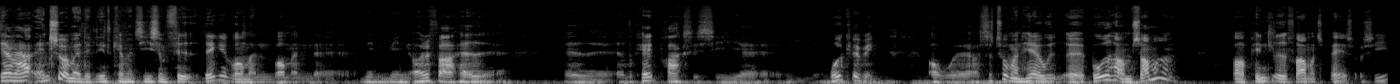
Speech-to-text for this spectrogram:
der var, anså man det lidt, kan man sige, som fed, ikke? hvor man, hvor man øh, min, min oldefar havde, øh, havde advokatpraksis i, øh, i Rudkøbing, og, øh, og så tog man herud, øh, boede her om sommeren, og pendlede frem og tilbage, så at sige.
